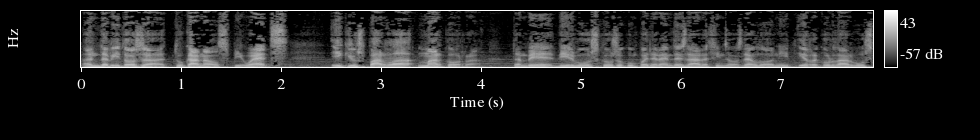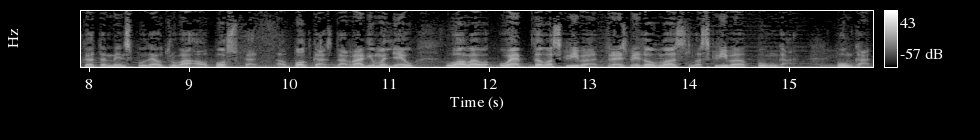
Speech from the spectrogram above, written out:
en David Osa tocant els piuets i qui us parla, Marc Orra. També dir-vos que us acompanyarem des d'ara fins a les 10 de la nit i recordar-vos que també ens podeu trobar al podcast, al podcast de Ràdio Manlleu o a la web de l'Escriba, www.l'escriba.cat.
